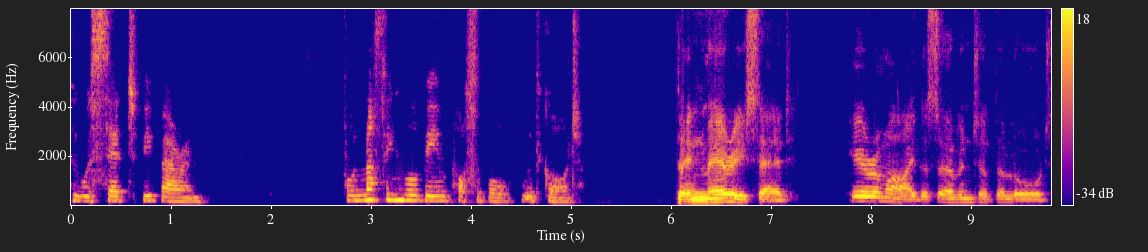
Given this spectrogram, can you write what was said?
who was said to be barren. For nothing will be impossible with God. Then Mary said, here am I, the servant of the Lord.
